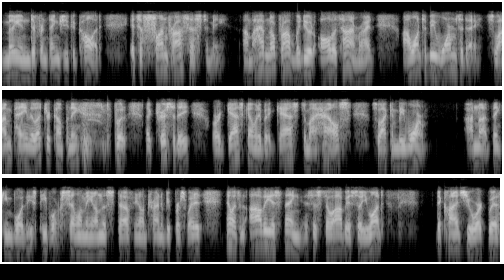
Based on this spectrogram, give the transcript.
a million different things you could call it. It's a fun process to me. Um, I have no problem. We do it all the time, right? I want to be warm today, so I'm paying the electric company to put electricity or a gas company put gas to my house so I can be warm. I'm not thinking, boy, these people are selling me on this stuff, you know, I'm trying to be persuaded. No, it's an obvious thing. This is so obvious. So you want the clients you work with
